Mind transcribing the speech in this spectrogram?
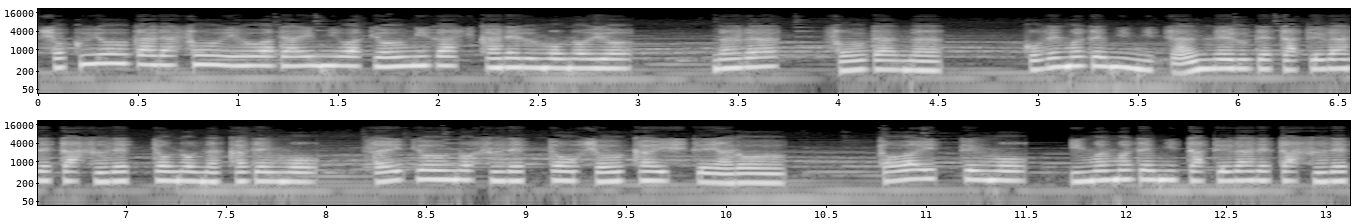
食用柄そういう話題には興味が惹かれるものよ。なら、そうだな。これまでに2チャンネルで立てられたスレッドの中でも、最強のスレッドを紹介してやろう。とは言っても、今までに立てられたスレッ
